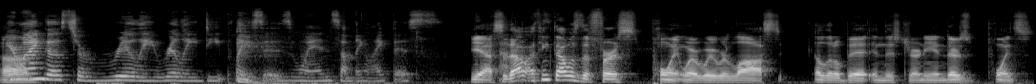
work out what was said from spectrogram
your Um, mind goes to really really deep places when something like this yeah, so that I think that was the first point where we were lost a little bit in this journey, and there's points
